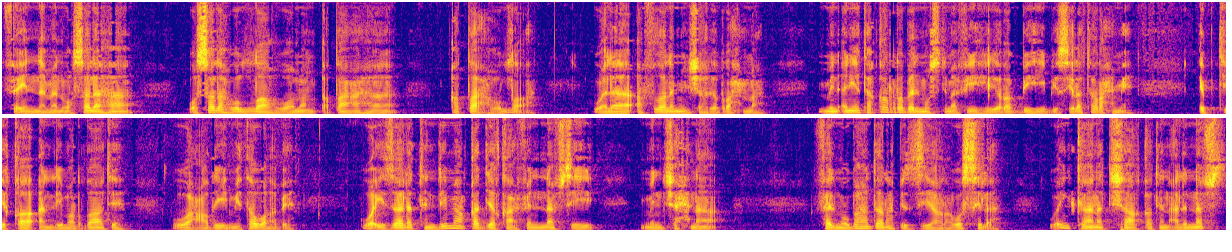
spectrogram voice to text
فإن من وصلها وصله الله ومن قطعها قطعه الله. ولا أفضل من شهر الرحمة من أن يتقرب المسلم فيه لربه بصلة رحمه ابتقاء لمرضاته وعظيم ثوابه وإزالة لما قد يقع في النفس من شحناء. فالمبادرة بالزيارة والصلة وإن كانت شاقة على النفس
